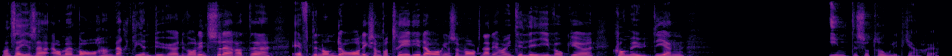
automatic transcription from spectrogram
Man säger så här, ja men var han verkligen död? Var det inte så där att eh, efter någon dag, liksom på tredje dagen så vaknade han till liv och eh, kom ut igen? Inte så troligt kanske.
